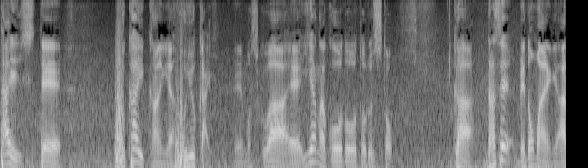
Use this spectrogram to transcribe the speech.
対して不快感や不愉快、えー、もしくは、えー、嫌な行動をとる人がなぜ目の前に現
